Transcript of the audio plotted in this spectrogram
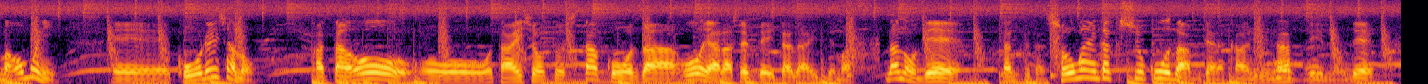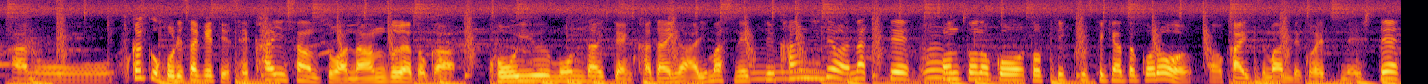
まあ、主に、えー高齢者の方をお対象とした講座をやらせていただいてます。なので、なんていうか、障害学習講座みたいな感じになっているので、あのー深く掘り下げて世界遺産とは何ぞやとか、こういう問題点、課題がありますねっていう感じではなくて、うん本当のこうトピックス的なところをあかいつまんでご説明して、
